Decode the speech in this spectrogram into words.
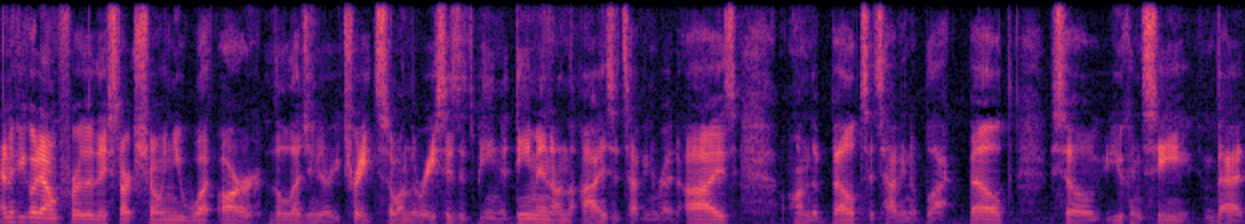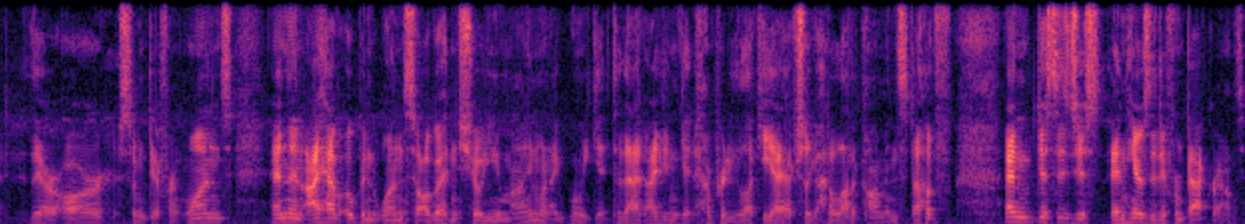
And if you go down further, they start showing you what are the legendary traits. So on the races, it's being a demon. On the eyes, it's having red eyes. On the belts, it's having a black belt. So you can see that there are some different ones. And then I have opened one, so I'll go ahead and show you mine when I when we get to that. I didn't get pretty lucky. I actually got a lot of common stuff. And this is just and here's the different backgrounds.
